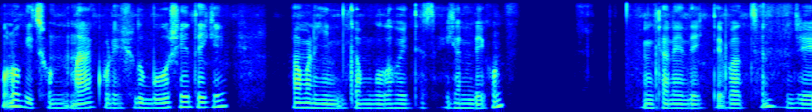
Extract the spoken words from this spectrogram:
কোনো কিছু না করে শুধু বসে থেকে আমার ইনকামগুলো হইতেছে। এখানে দেখুন, এখানে দেখতে পাচ্ছেন যে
